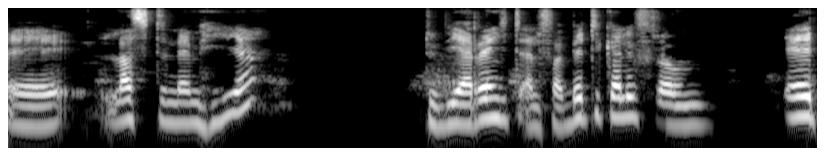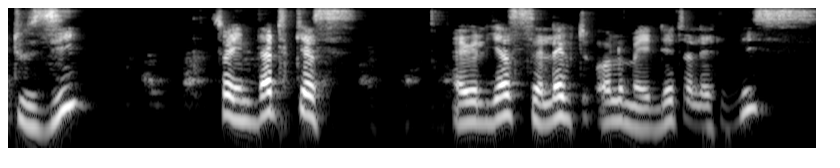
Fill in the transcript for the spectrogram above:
uh, last name here to be arranged alphabetically from A to Z. So in that case, I will just select all my data like this.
